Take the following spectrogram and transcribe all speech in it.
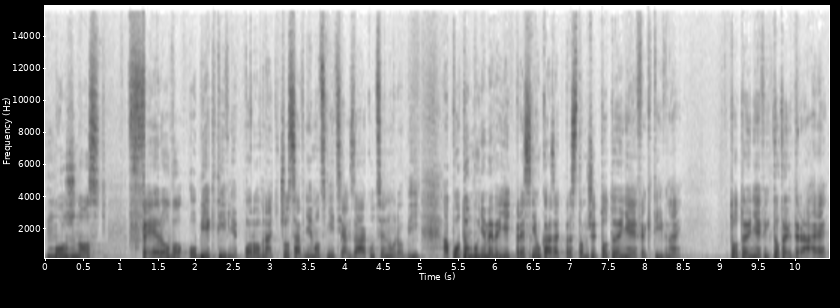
možnosť férovo, objektívne porovnať, čo sa v nemocniciach za akú cenu robí a potom budeme vedieť presne ukázať prstom, že toto je neefektívne, toto je, neefektívne, toto je drahé,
